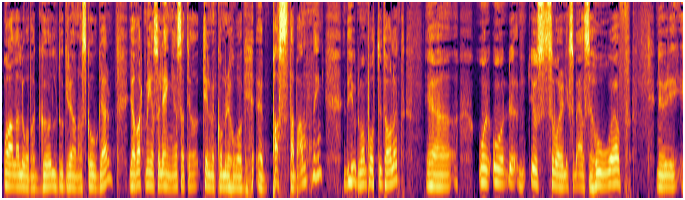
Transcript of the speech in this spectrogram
och alla lovar guld och gröna skogar. Jag har varit med så länge så att jag till och med kommer ihåg eh, pastabantning. Det gjorde man på 80-talet. Eh, och, och, just så var det liksom LCHF nu är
